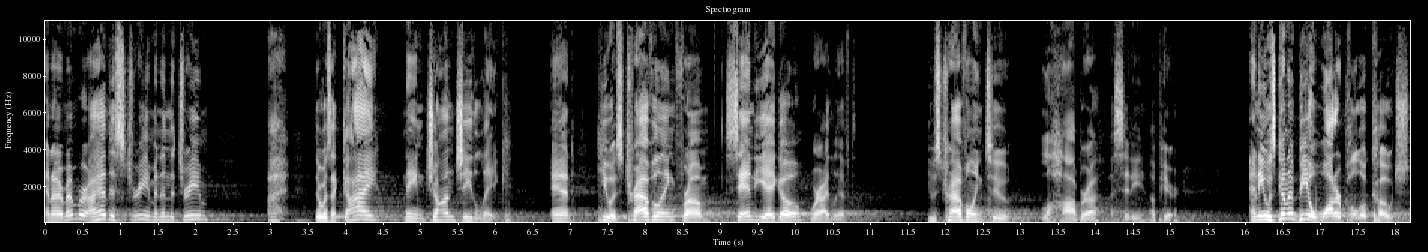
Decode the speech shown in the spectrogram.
and I remember I had this dream, and in the dream, I, there was a guy named John G. Lake, and he was traveling from San Diego, where I lived. He was traveling to La Habra, a city up here. And he was going to be a water polo coach.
